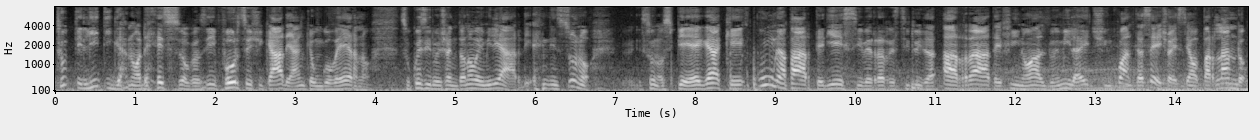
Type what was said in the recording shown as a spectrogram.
tutti litigano adesso così, forse ci cade anche un governo su questi 209 miliardi e nessuno, nessuno spiega che una parte di essi verrà restituita a rate fino al 2056, cioè stiamo parlando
